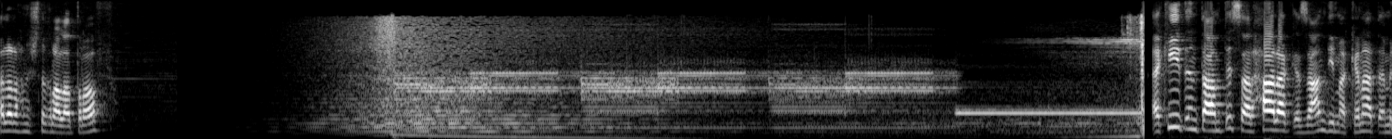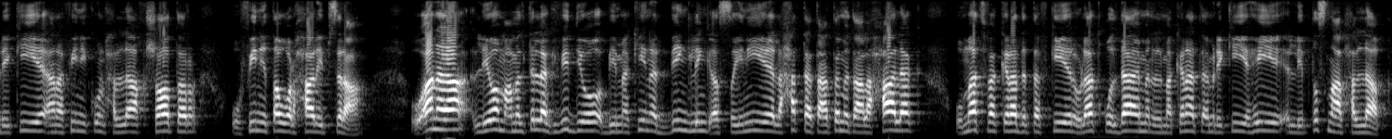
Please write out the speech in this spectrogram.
هلا راح نشتغل على الأطراف. أكيد أنت عم تسأل حالك إذا عندي مكانات أمريكية أنا فيني اكون حلاق شاطر وفيني طور حالي بسرعة. وأنا اليوم عملت لك فيديو بماكينة DINGLING الصينية لحتى تعتمد على حالك وما تفكر هذا التفكير ولا تقول دائما المكانات الأمريكية هي اللي بتصنع الحلاق.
